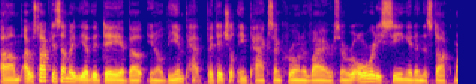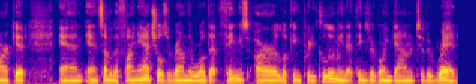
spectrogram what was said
um, I was talking to somebody the other day about you know the impact potential impacts on coronavirus, and we're already seeing it in the stock market and and some of the financials around the world that things are looking pretty gloomy, that things are going down into the red,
